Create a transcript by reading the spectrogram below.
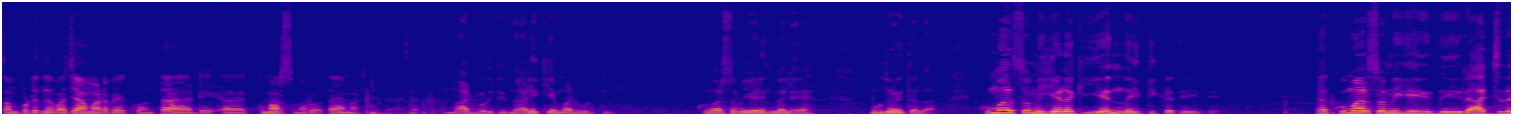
ಸಂಪುಟದಿಂದ ವಜಾ ಮಾಡಬೇಕು ಅಂತ ಡಿ ಕುಮಾರಸ್ವಾಮಿ ಅವರು ಒತ್ತಾಯ ಮಾಡ್ತಿದ್ದಾರೆ ಸರ್. ಮಾಡಿಬಿಡ್ತೀವಿ ನಾಳಿಕೆ ಮಾಡಿಬಿಡ್ತೀವಿ. ಕುಮಾರಸ್ವಾಮಿ ಹೇಳಿದ್ಮೇಲೆ ಮುಗಿದೋಯ್ತಲ್ಲ. ಕುಮಾರಸ್ವಾಮಿ ಹೇಳೋಕ್ಕೆ ಏನು ನೈತಿಕತೆ ಇದೆ? ಕುಮಾರಸ್ವಾಮಿಗೆ ಈ ರಾಜ್ಯದ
